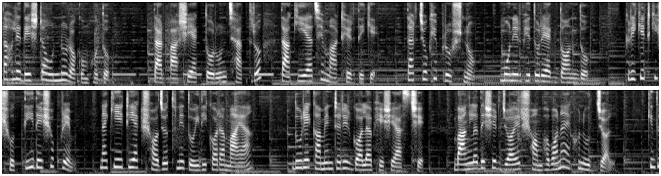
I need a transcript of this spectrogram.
তাহলে দেশটা অন্য রকম হতো। তার পাশে এক তরুণ ছাত্র তাকিয়ে আছে মাঠের দিকে। তার চোখে প্রশ্ন, মনের ভেতরে এক দ্বন্দ্ব, ক্রিকেট কি সত্যিই দেশপ্রেম, নাকি এটি এক সযত্নে তৈরি করা মায়া? দূরে কমেন্টারির গলা ভেসে আসছে, বাংলাদেশের জয়ের সম্ভাবনা এখন উজ্জ্বল। কিন্তু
